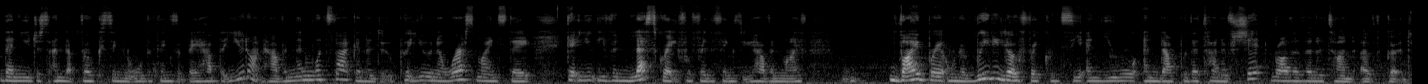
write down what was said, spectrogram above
then you just end up focusing on all the things that they have that you don't have. And then what's that going to do? Put you in a worse mind state, get you even less grateful for the things that you have in life, vibrate on a really low frequency, and you will end up with a ton of shit rather than a ton of good.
